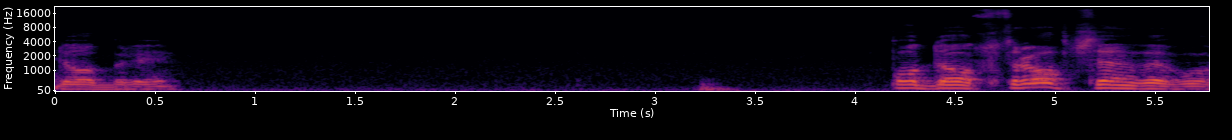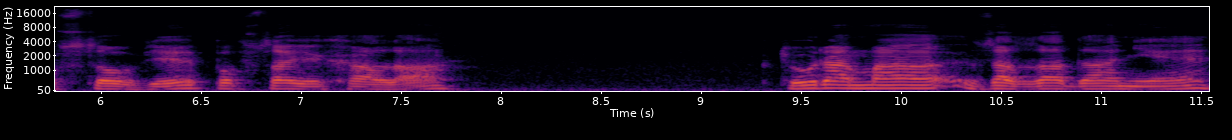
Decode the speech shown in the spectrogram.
dobry. Pod Ostrowcem we Włostowie powstaje hala, która ma za zadanie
